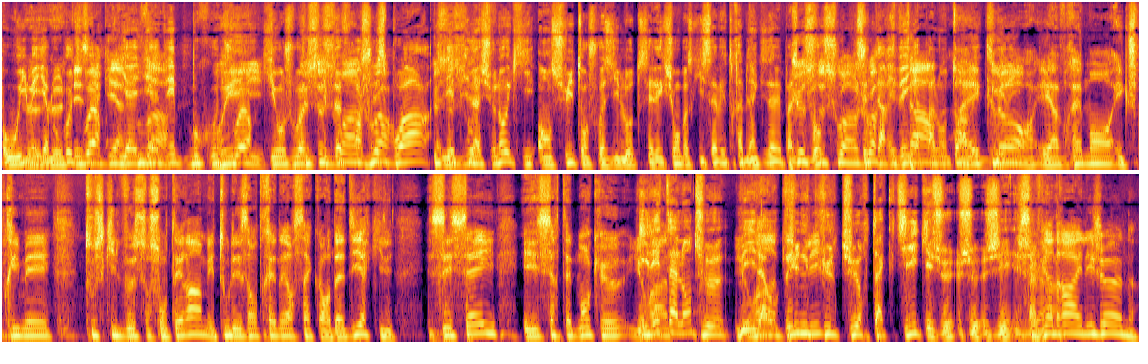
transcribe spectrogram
Oui, mais il y a beaucoup de joueurs, il y a, y a des- beaucoup de joueurs qui ont joué en Que équipe de France joueur- Espoir, que les soit- binationaux, et qui ensuite ont choisi l'autre sélection parce qu'ils savaient très bien qu'ils n'avaient pas que le niveau. ce soit un joueur arrivé il y a pas longtemps à avec et à vraiment exprimer tout ce qu'il veut sur son terrain, mais tous les entraîneurs s'accordent à dire qu'ils essayent et certainement que il y Il est talentueux, mais il a un aucune culture tactique et je, je, j'ai, ça viendra. Il est jeune.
